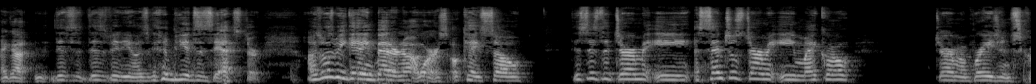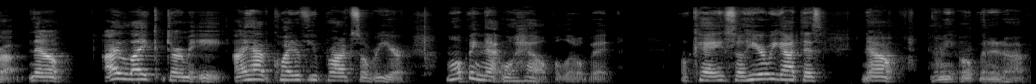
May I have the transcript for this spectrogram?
I got this. This video is going to be a disaster. I'm supposed to be getting better, not worse. Okay, so This is the Derma E, Essentials Derma E Micro Dermabrasion Scrub. Now, I like Derma E. I have quite a few products over here. I'm hoping that will help a little bit. Okay, so here we got this. Now, let me open it up.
